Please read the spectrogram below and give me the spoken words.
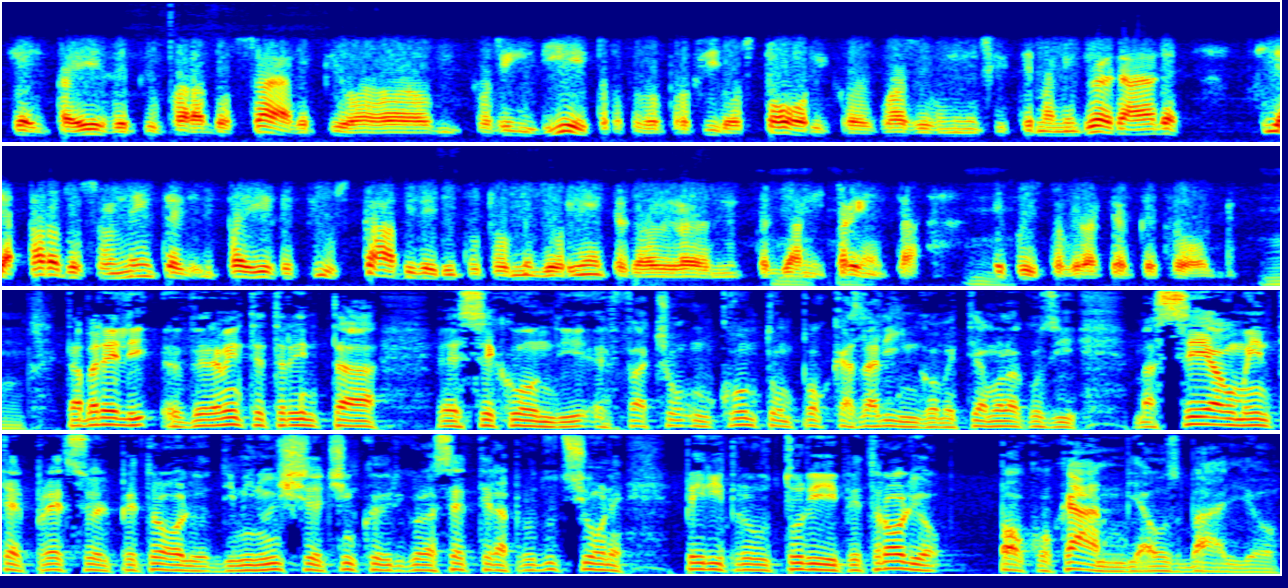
che è il paese più paradossale, più uh, così indietro il profilo storico, quasi un sistema medievale, sia paradossalmente il paese più stabile di tutto il Medio Oriente dal, dagli anni 30 mm. e questo grazie al petrolio. Mm. Tabarelli, eh, veramente 30 eh, secondi, eh, faccio un conto un po' casalingo, mettiamola così, ma se aumenta il prezzo del petrolio, diminuisce del 5,7 la produzione, per i produttori di petrolio poco cambia o sbaglio?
